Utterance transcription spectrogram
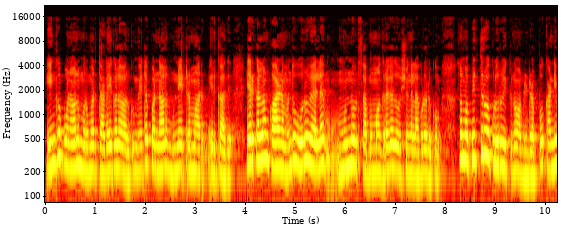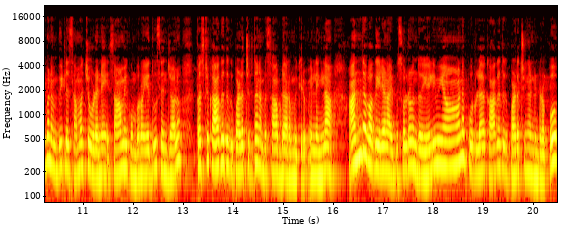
எங்கே போனாலும் ஒரு மாதிரி தடைகளாக இருக்கும். எதை பண்ணாலும் முன்னேற்றமாக இரு- இருக்காது. இதற்கெல்லாம் காரணம் வந்து ஒருவேளை முன்னோர் சாபமாக கிரக தோஷங்களாக கூட இருக்கும். ஸோ நம்ம பித்ருவை குளிர்விக்கணும் அப்படின்றப்போ கண்டிப்பாக நம்ம வீட்டில் சமைச்ச உடனே சாமி கும்பிட்றோம். எதுவும் செஞ்சாலும் ஃபஸ்ட்டு காகத்துக்கு படைச்சிட்டு தான் நம்ம சாப்பிட ஆரம்பிக்கிறோம். இல்லைங்களா? அந்த வகையில் நான் இப்போ சொல்கிற இந்த எளிமையான பொருளை காகத்துக்கு படைச்சிங்க அப்படின்றப்போ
